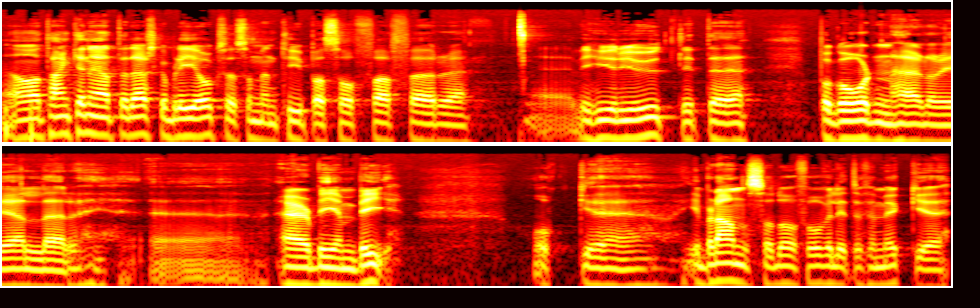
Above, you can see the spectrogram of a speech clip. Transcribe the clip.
Ja, tanken är att det där ska bli också som en typ av soffa för eh, vi hyr ju ut lite på gården här då det gäller eh, Airbnb. Och eh, ibland så då får vi lite för mycket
